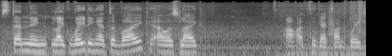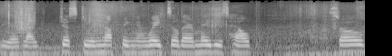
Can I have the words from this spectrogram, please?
standing, like waiting at the bike, I was like, oh, I think I can't wait here. Like just doing nothing and wait till there maybe is help. So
